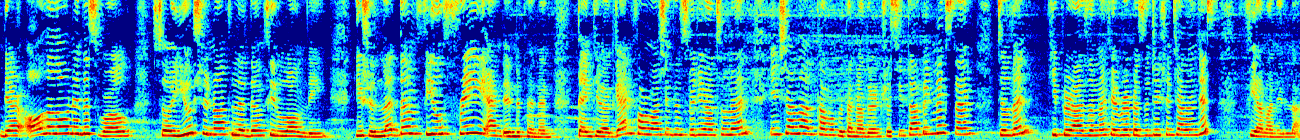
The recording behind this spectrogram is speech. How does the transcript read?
They are all alone in this world, so you should not let them feel lonely. You should let them feel free and independent. Thank you again for watching this video until then. Inshallah, I'll come up with another interesting topic next time. Till then, keep your eyes on my favorite presentation challenges. Fiamanillah.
